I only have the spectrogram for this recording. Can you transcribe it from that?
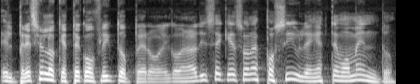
el precio en lo que este conflicto. Pero el gobernador dice que eso no es posible en este momento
